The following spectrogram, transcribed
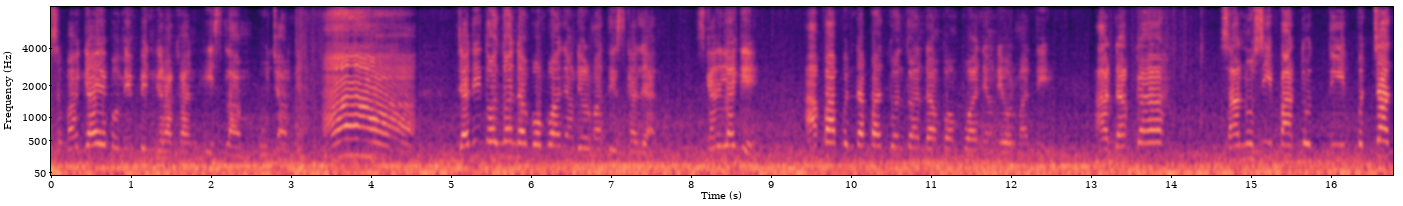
sebagai pemimpin gerakan Islam ujarnya. Ha. Jadi tuan-tuan dan puan-puan yang dihormati sekalian, sekali lagi, apa pendapat tuan-tuan dan puan-puan yang dihormati? Adakah Sanusi patut dipecat,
